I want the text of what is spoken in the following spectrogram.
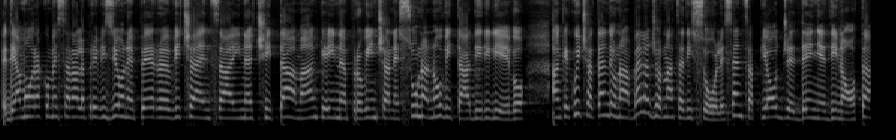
Vediamo ora come sarà la previsione per Vicenza in città ma anche in provincia nessuna novità di rilievo. Anche qui ci attende una bella giornata di sole senza piogge degne di nota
